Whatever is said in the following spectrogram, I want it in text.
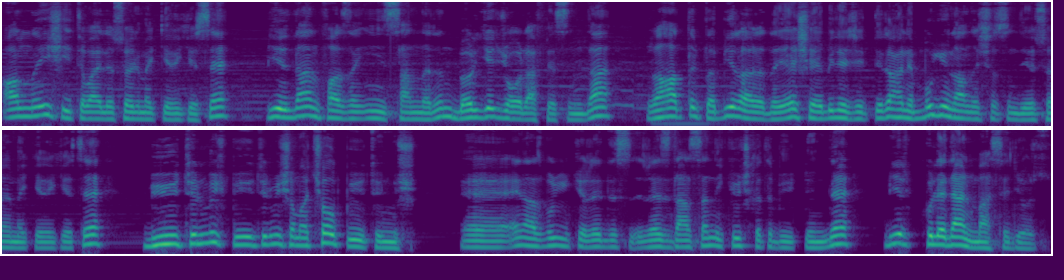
anlayış itibariyle söylemek gerekirse birden fazla insanların bölge coğrafyasında rahatlıkla bir arada yaşayabilecekleri hani bugün anlaşılsın diye söylemek gerekirse büyütülmüş büyütülmüş ama çok büyütülmüş ee, en az bugünkü rez- rezidansların 2-3 katı büyüklüğünde bir kuleden bahsediyoruz.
